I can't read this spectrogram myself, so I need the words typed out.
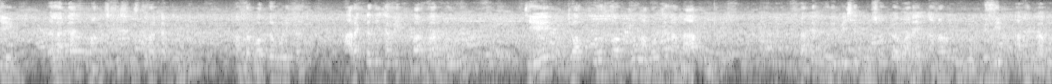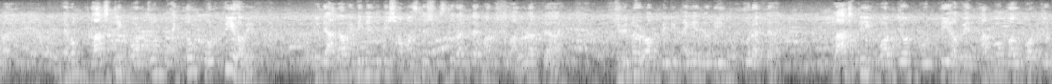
যে এলাকায় মানুষকে সুস্থ রাখার জন্য আমরা বদ্ধপরিকর। আর একটা দিক আমি বারবার বলব যে যত্র তত্র আবর্জনা না ফেলবে তাতে পরিবেশে দূষণটা বাড়ে নানা রকম রোগ ব্যাধির আবির্ভাব হয়। এবং প্লাস্টিক বর্জন একদম করতেই হবে। যদি আগামী দিনে যদি সমাজকে সুস্থ রাখতে হয়, মানুষকে ভালো রাখতে হয়, বিভিন্ন রোগ ব্যাধি থেকে যদি মুক্ত রাখতে হয়, প্লাস্টিক বর্জন করতেই হবে, থার্মোকল বর্জন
